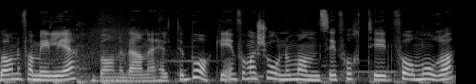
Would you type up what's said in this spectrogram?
barnefamilie. Barnevernet holdt tilbake informasjon om mannens fortid for mora.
